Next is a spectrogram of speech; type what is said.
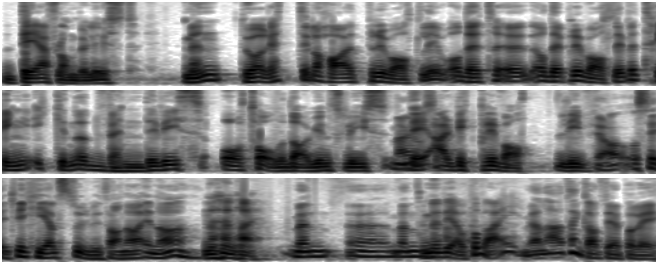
det er flambelyst. Men du har rett til å ha et privatliv, og det, og det privatlivet trenger ikke nødvendigvis å tåle dagens lys. Nei, det altså, er ditt privatliv. Ja, og Så er ikke vi helt Storbritannia ennå. Nei, nei. Men, uh, men, men, vi er jo på vei. Men jeg tenker at vi er på vei.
